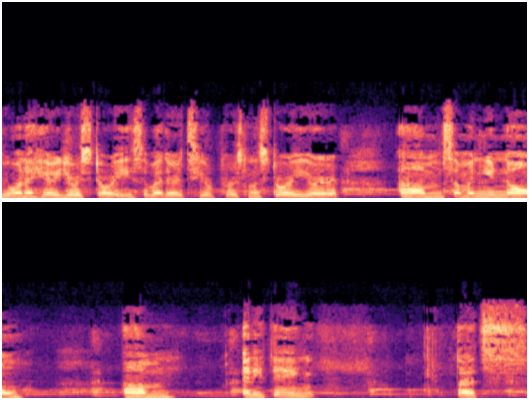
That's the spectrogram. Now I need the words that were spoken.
we want to hear your story. So whether it's your personal story or um, someone you know, um, anything that's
